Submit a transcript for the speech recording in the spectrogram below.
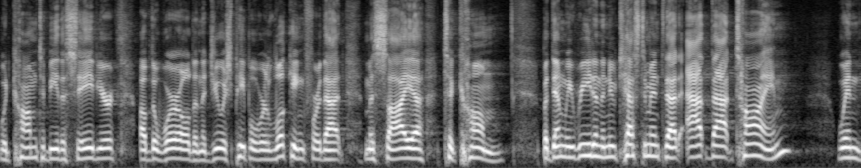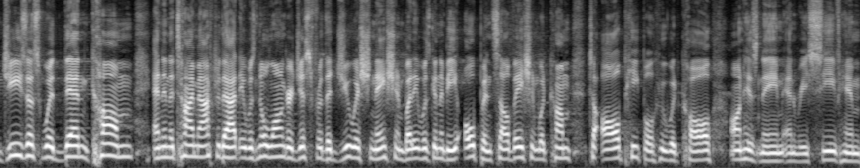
would come to be the Savior of the world, and the Jewish people were looking for that Messiah to come. But then we read in the New Testament that at that time, when Jesus would then come, and in the time after that, it was no longer just for the Jewish nation, but it was going to be open. Salvation would come to all people who would call on his name and receive him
